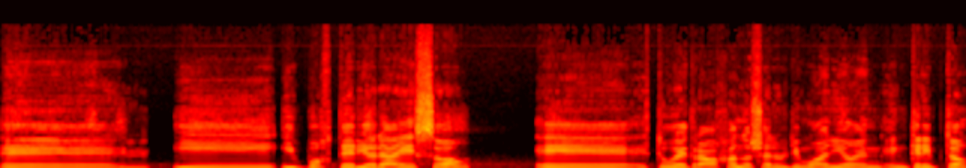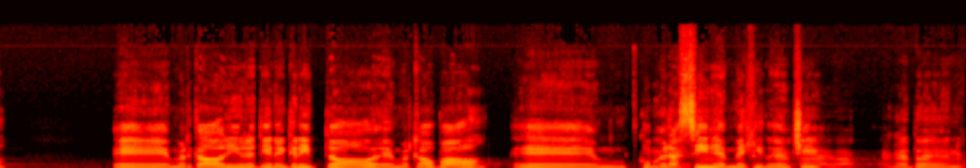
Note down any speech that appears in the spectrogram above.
Eh, sí. y, y posterior a eso, eh, estuve trabajando ya el último año en, en cripto. Eh, Mercado Libre tiene cripto, eh, Mercado Pago. eh, con ¿Cómo te Brasil, en México y en Chile. Acá todavía no.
